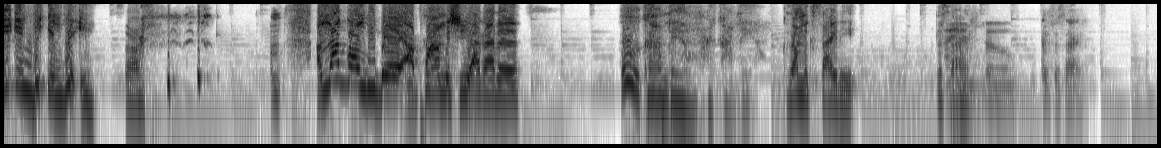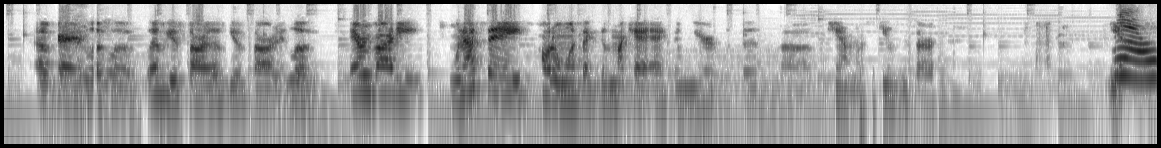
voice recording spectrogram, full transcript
Eating, beating, Brittany. Sorry. I'm, I'm not gonna be bad. I promise you. I gotta. Oh, calm down. All right, calm down. Cause I'm excited. I'm I sorry. am too. I'm so sorry. Okay, look, look. Let's get started. Let's get started. Look, everybody. When I say, hold on one second, because my cat acting weird with the uh, camera. Excuse me, sir. Yeah.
